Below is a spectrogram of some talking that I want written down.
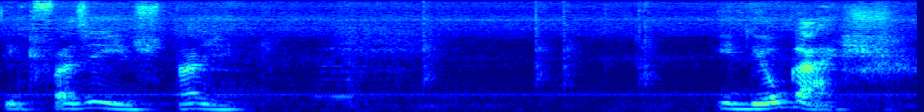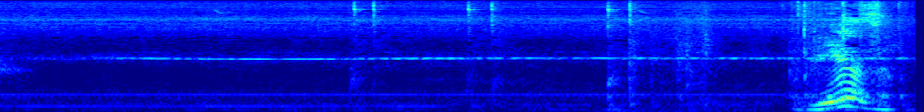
Tem que fazer isso, tá, gente? E deu gás. Beleza?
